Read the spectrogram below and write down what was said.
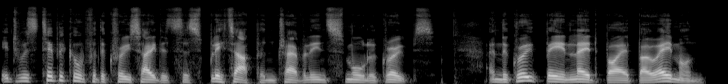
It was typical for the Crusaders to split up and travel in smaller groups, and the group being led by Bohemond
